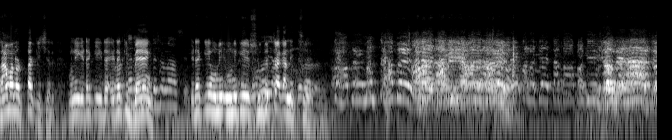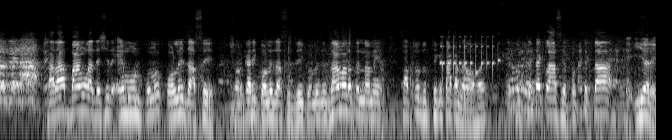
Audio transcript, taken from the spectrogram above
জামানতটা কিসের? উনি এটা কি এটা- কি ব্যাংক এটা কি উনি উনি কি সুদের টাকা নিচ্ছে? সারা বাংলাদেশের এমন কোন কলেজ আছে সরকারি কলেজ আছে যেই কলেজে জামানতের নামে ছাত্রদের থেকে টাকা নেওয়া হয়? প্রত্যেকটা ক্লাসে প্রত্যেকটা ইয়ারে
